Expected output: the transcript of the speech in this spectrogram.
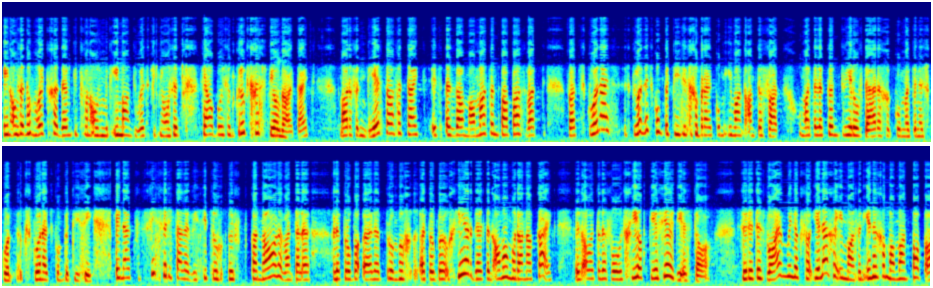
en ons het nog nooit gedink iets van ons met iemand doodskiet nie. Ons het Cowboys en Crooks gespeel daai tyd. Hmm maar van deesdae se tyd is is daar mammas en pappas wat wat skoonheid skoonheidskompetisies gebruik om iemand aan te vat omdat hulle kind tweede of derde gekom het in 'n skoon skoonheidskompetisie en ek sien vir die televisie kanale want hulle hulle hulle promoveer dit en almal moet daarna kyk dis al wat hulle vir ons gee op TV deesdae So dit is baie moeilik vir enige iemand en enige mamma en pappa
